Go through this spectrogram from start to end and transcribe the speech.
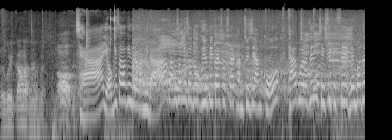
얼굴이 까맣다고요. 자, 여기서 확인 들어갑니다. 방송에서도 우유빛깔 속살 감추지 않고 다 보여준 잭스키스 멤버들.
